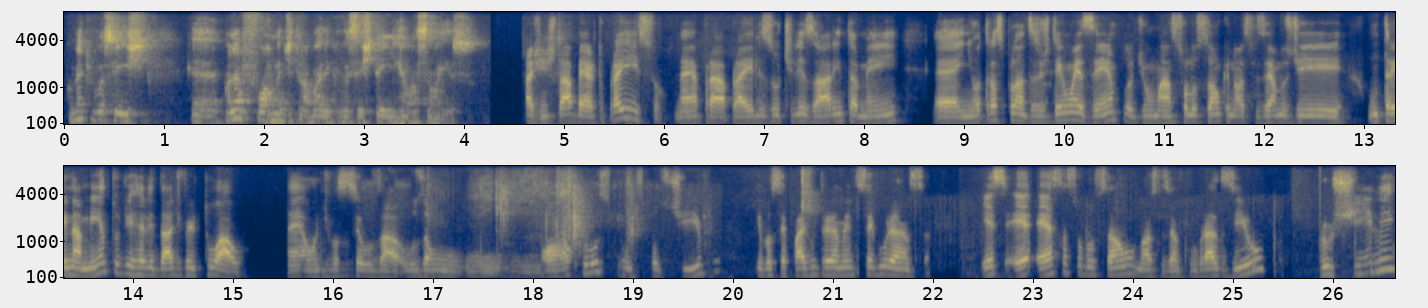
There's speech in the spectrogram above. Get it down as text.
Como é que vocês, é, qual é a forma de trabalho que vocês têm em relação a isso? A gente está aberto para isso, né? para eles utilizarem também é, em outras plantas. A gente tem um exemplo de uma solução que nós fizemos de um treinamento de realidade virtual, né? onde você usa, usa um, um, um óculos, um dispositivo, e você faz um treinamento de segurança. Esse, essa solução nós fizemos para o Brasil, para o Chile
